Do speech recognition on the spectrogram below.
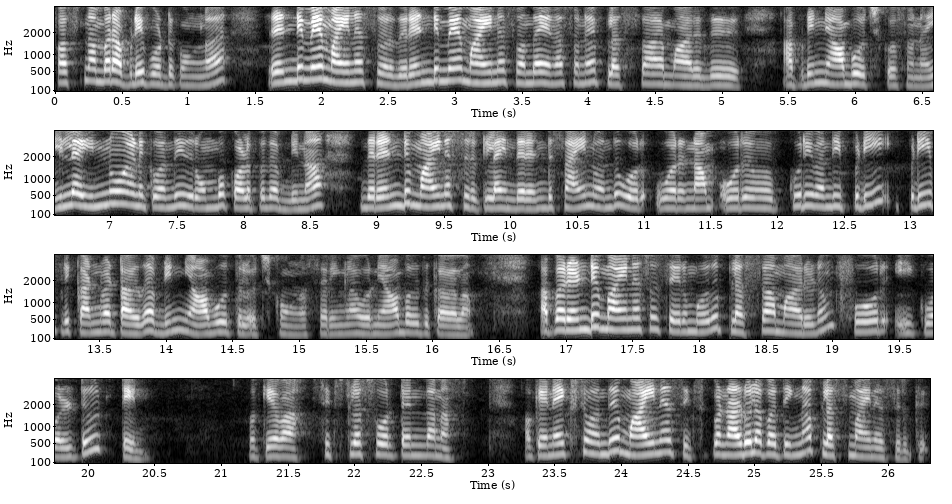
ஃபஸ்ட் நம்பர் அப்படியே போட்டுக்கோங்க. ரெண்டுமே மைனஸ் வருது. ரெண்டுமே மைனஸ் வந்தால் என்ன சொன்னேன்? ப்ளஸ்ஸாக மாறுது. அப்படின்னு ஞாபகம் வச்சுக்கோ சொன்னேன். இல்லை இன்னும் எனக்கு வந்து இது ரொம்ப குழப்புது அப்படின்னா இந்த ரெண்டு மைனஸ் இருக்குல்ல இந்த ரெண்டு சைன் வந்து ஒரு ஒரு நம் ஒரு குறி வந்து இப்படி இப்படி இப்படி கன்வெர்ட் ஆகுது அப்படின்னு ஞாபகத்தில் வச்சுக்கோங்க. சரிங்களா? ஒரு ஞாபகத்துக்காக தான். அப்போ ரெண்டு மைனஸும் சேரும்போது ப்ளஸ்ஸாக மாறிடும். ஃபோர் ஈக்குவல் டு டென் ஓகேவா சிக்ஸ் ப்ளஸ் ஃபோர் டென் தானே? ஓகே நெக்ஸ்ட் வந்து மைனஸ் சிக்ஸ் இப்போ நடுவில் பார்த்தீங்கன்னா ப்ளஸ் மைனஸ் இருக்குது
